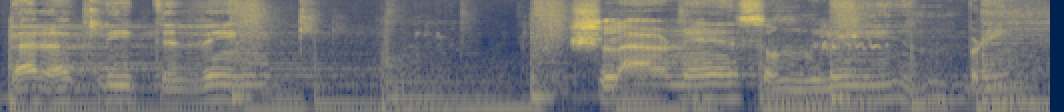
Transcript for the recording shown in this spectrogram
Bare et lite vink slær ned som lynblink.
